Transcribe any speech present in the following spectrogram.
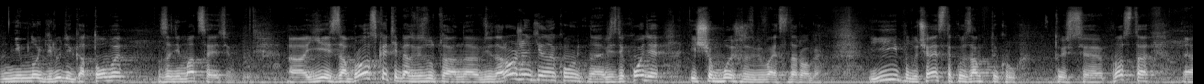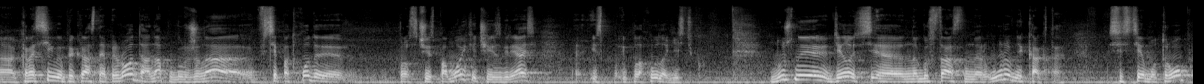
немногие люди готовы заниматься этим. А, есть заброска, тебя отвезут на внедорожнике на каком-нибудь, на вездеходе, еще больше разбивается дорога. И получается такой замкнутый круг. То есть э, просто э, красивая, прекрасная природа, она погружена, все подходы просто через помойки, через грязь э, и, плохую логистику. Нужно делать на государственном уровне как-то систему троп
